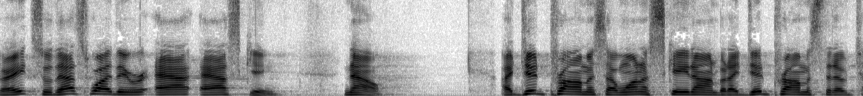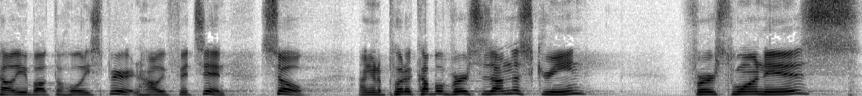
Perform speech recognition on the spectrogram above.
right? So that's why they were a- asking. Now, I did promise, I want to skate on, but I did promise that I would tell you about the Holy Spirit and how he fits in. So I'm going to put a couple verses on the screen. First one is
